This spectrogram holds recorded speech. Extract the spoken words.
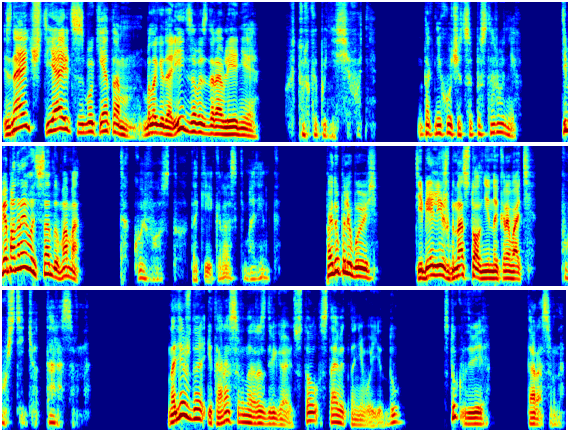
Значит, явится с букетом благодарить за выздоровление. Ой, только бы не сегодня. Так не хочется посторонних. Тебе понравилось в саду, мама? Такой воздух, такие краски, Маринка. Пойду полюбуюсь. Тебе лишь бы на стол не накрывать. Пусть идет, Тарасовна. Надежда и Тарасовна раздвигают стол, ставят на него еду. Стук в дверь. Тарасовна.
